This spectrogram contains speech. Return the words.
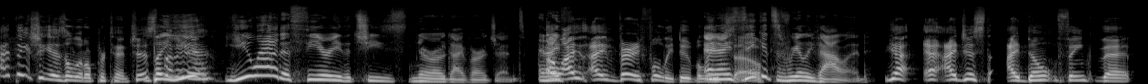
I think she is a little pretentious. But yeah. you, you had a theory that she's neurodivergent, and oh, I, I, I very fully do believe and I so. think it's really valid. yeah, I just I don't think that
